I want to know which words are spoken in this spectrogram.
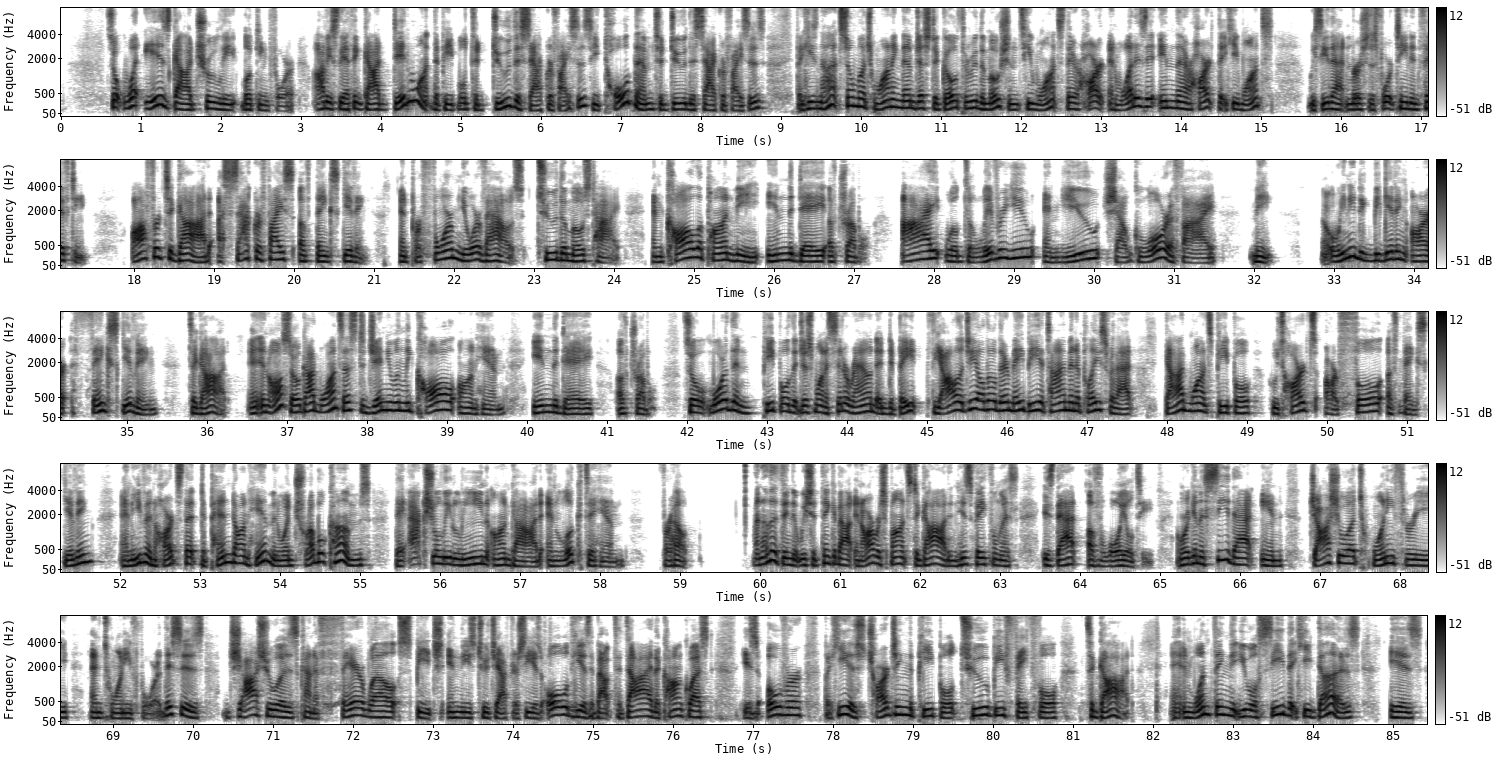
So, what is God truly looking for? Obviously, I think God did want the people to do the sacrifices. He told them to do the sacrifices, but He's not so much wanting them just to go through the motions. He wants their heart. And what is it in their heart that He wants? We see that in verses 14 and 15. Offer to God a sacrifice of thanksgiving and perform your vows to the Most High and call upon me in the day of trouble. I will deliver you and you shall glorify me. We need to be giving our thanksgiving to God. And also, God wants us to genuinely call on Him in the day of trouble. So, more than people that just want to sit around and debate theology, although there may be a time and a place for that, God wants people whose hearts are full of thanksgiving and even hearts that depend on Him. And when trouble comes, they actually lean on God and look to Him for help. Another thing that we should think about in our response to God and His faithfulness is that of loyalty. And we're going to see that in Joshua 23 and 24. This is Joshua's kind of farewell speech in these two chapters. He is old, he is about to die, the conquest is over, but he is charging the people to be faithful to God. And one thing that you will see that he does is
